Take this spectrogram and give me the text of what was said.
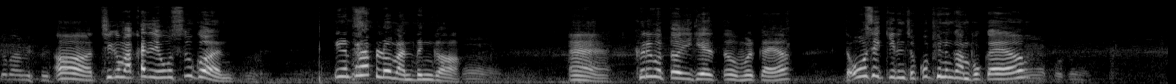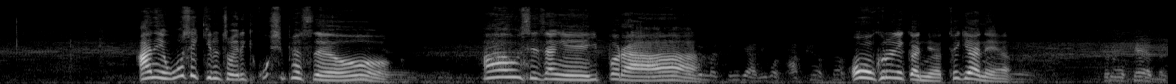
그다음에 어 지금 아까 전에 요거 수건 이건 탑으로 만든 거. 어, 예. 그리고 또 이게 또 뭘까요? 자, 끼는 저 꼽히는 거 한번 볼까요? 네, 보세요. 아니 끼는 저 이렇게 꽃이 폈어요. 아우 세상에 이뻐라. 핀게 아니고 다 피었어. 어 그러니까요 특이하네요. 그리고 걔들.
